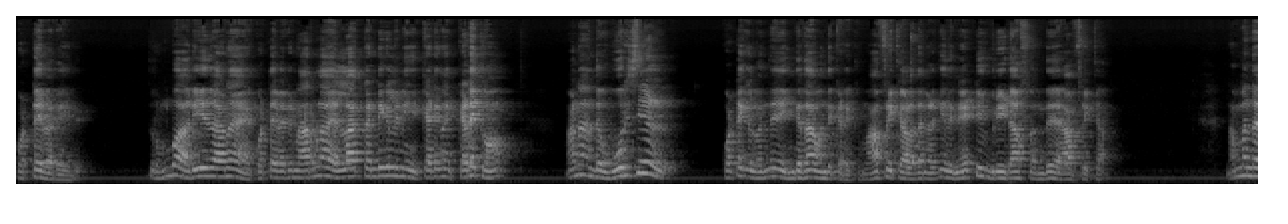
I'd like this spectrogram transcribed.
கொட்டை வகை இது. ரொம்ப அரியதான கொட்டை வகை. நார்மலாக எல்லா கண்டிகளும் நீங்கள் கேட்டிங்கன்னா கிடைக்கும். ஆனால் அந்த ஒரிஜினல் கொட்டைகள் வந்து இங்கே தான் வந்து கிடைக்கும். ஆஃப்ரிக்காவில் தான் கிடைக்கும். இது நேட்டிவ் ப்ரீட் ஆஃப் வந்து ஆஃப்ரிக்கா நம்ம இந்த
